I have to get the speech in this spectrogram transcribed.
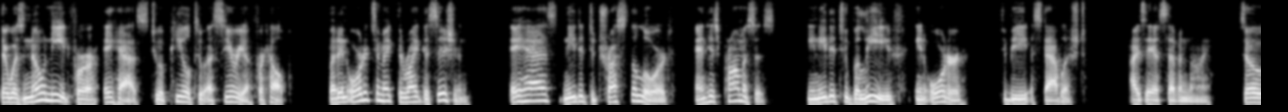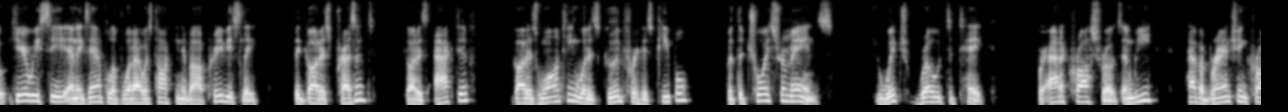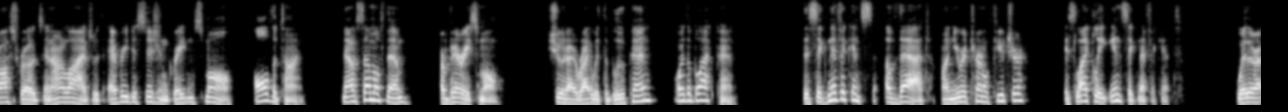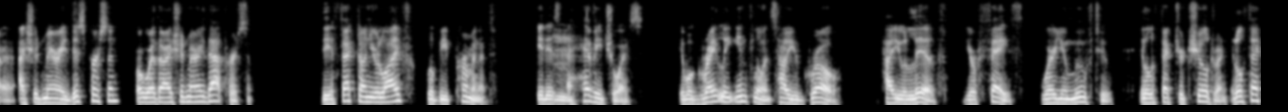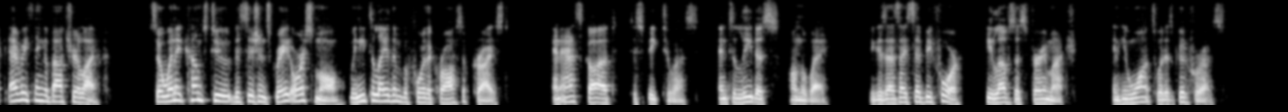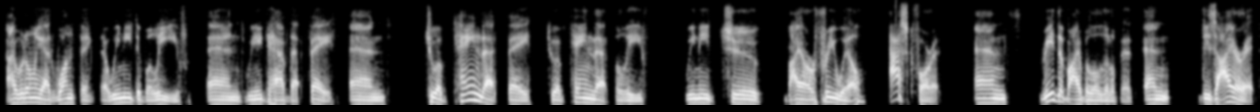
There was no need for Ahaz to appeal to Assyria for help. But in order to make the right decision, Ahaz needed to trust the Lord and his promises. He needed to believe in order to be established. Isaiah 7 9. So here we see an example of what I was talking about previously that God is present, God is active, God is wanting what is good for his people, but the choice remains which road to take. We're at a crossroads, and we have a branching crossroads in our lives with every decision, great and small, all the time. Now, some of them are very small. Should I write with the blue pen or the black pen? The significance of that on your eternal future is likely insignificant. Whether I should marry this person or whether I should marry that person. The effect on your life will be permanent. It is mm. a heavy choice. It will greatly influence how you grow, how you live, your faith, where you move to. It'll affect your children. It'll affect everything about your life. So when it comes to decisions, great or small, we need to lay them before the cross of Christ and ask God to speak to us and to lead us on the way. Because as I said before, he loves us very much and he wants what is good for us. I would only add one thing that we need to believe and we need to have that faith. And to obtain that faith, to obtain that belief, we need to, by our free will, ask for it and read the Bible a little bit and desire it,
